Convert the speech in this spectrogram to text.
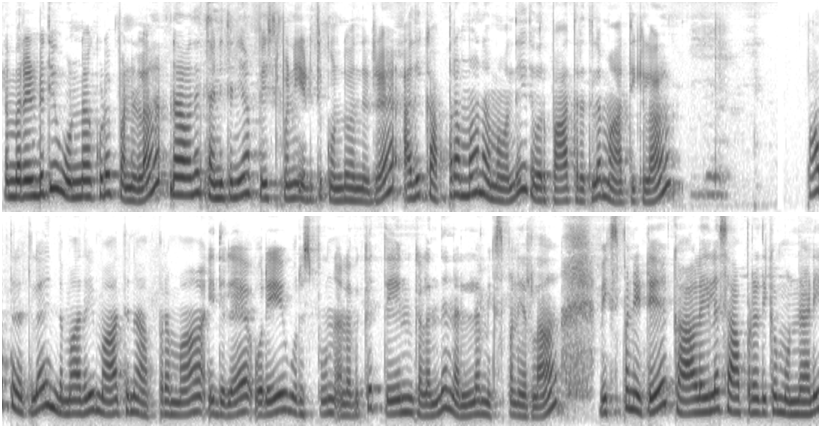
நம்ம ரெண்டுத்தையும் ஒன்றா கூட பண்ணலாம். நான் வந்து தனித்தனியாக பேஸ்ட் பண்ணி எடுத்து கொண்டு வந்துடுறேன். அதுக்கப்புறமா நம்ம வந்து இதை ஒரு பாத்திரத்தில் மாற்றிக்கலாம் பாத்திரத்தில் இந்த மாதிரி மாற்றின அப்புறமா இதில் ஒரே ஒரு ஸ்பூன் அளவுக்கு தேன் கலந்து நல்லா மிக்ஸ் பண்ணிடலாம் மிக்ஸ் பண்ணிவிட்டு காலையில் சாப்பிட்றதுக்கு முன்னாடி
